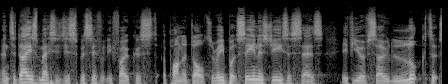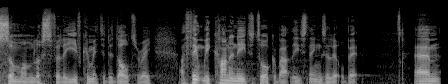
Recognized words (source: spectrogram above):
And today's message is specifically focused upon adultery, but seeing as Jesus says, if you have so looked at someone lustfully, you've committed adultery, I think we kind of need to talk about these things a little bit. Um,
